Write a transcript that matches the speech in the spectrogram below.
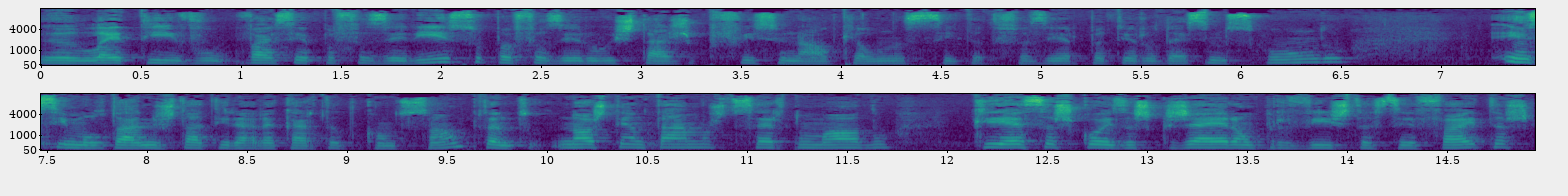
eh, letivo vai ser para fazer isso, para fazer o estágio profissional que ele necessita de fazer para ter o 12 segundo em simultâneo está a tirar a carta de condução. Portanto, nós tentamos, de certo modo, que essas coisas que já eram previstas ser feitas,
